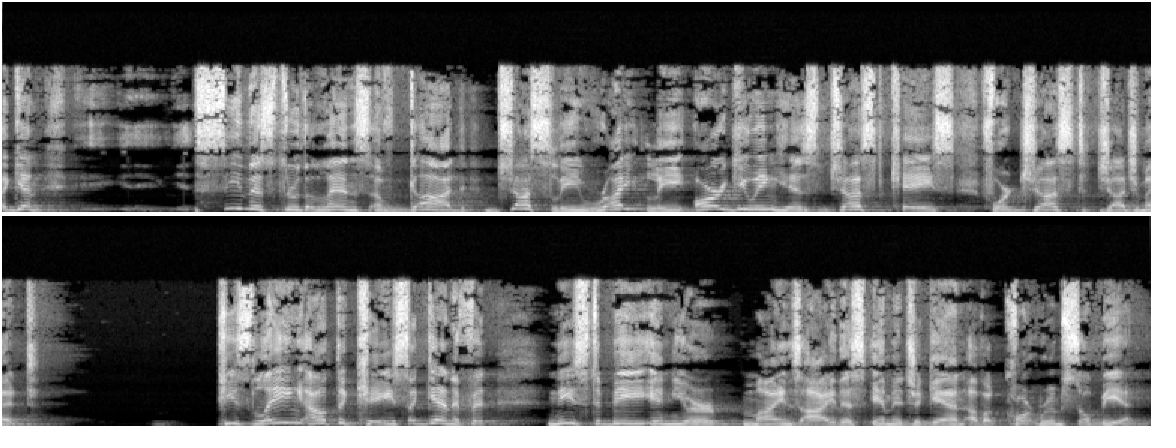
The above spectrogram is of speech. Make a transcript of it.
Again, see this through the lens of God justly, rightly arguing his just case for just judgment. He's laying out the case again, if it needs to be in your mind's eye, this image again of a courtroom, so be it.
